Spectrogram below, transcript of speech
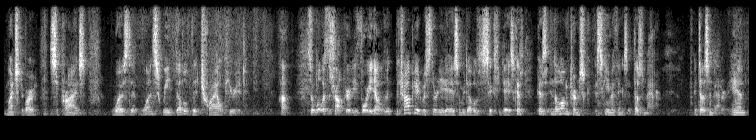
much to our surprise, was that once we doubled the trial period. Huh. So what was the trial period before you doubled it? The, the trial period was 30 days, and we doubled it to 60 days because because in the long term scheme of things, it doesn't matter. It doesn't matter. And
